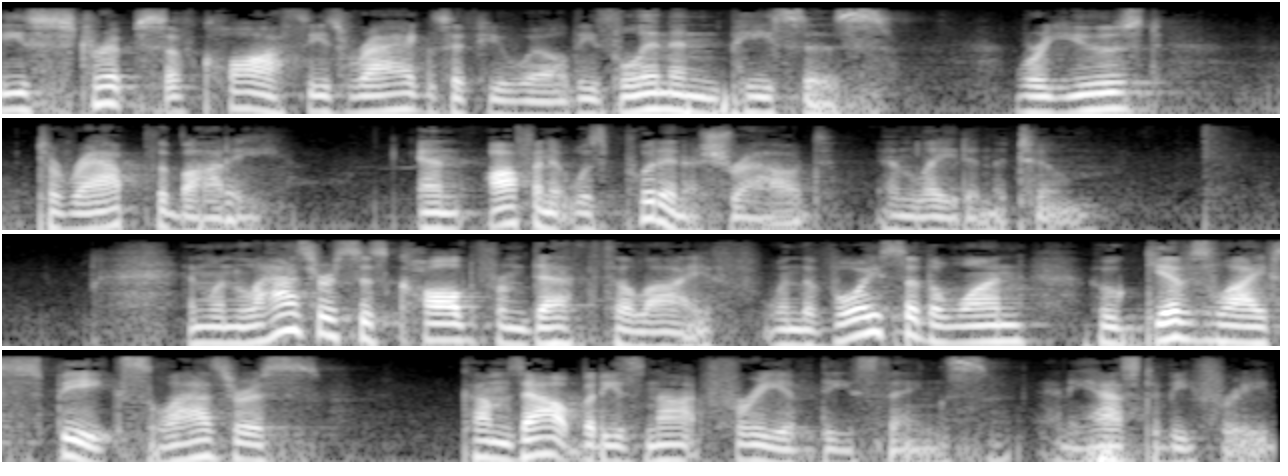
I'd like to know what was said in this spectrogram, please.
these strips of cloth, these rags, if you will, these linen pieces, were used to wrap the body. And often it was put in a shroud and laid in the tomb. And when Lazarus is called from death to life, when the voice of the one who gives life speaks, Lazarus comes out, but he's not free of these things, and he has to be freed.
